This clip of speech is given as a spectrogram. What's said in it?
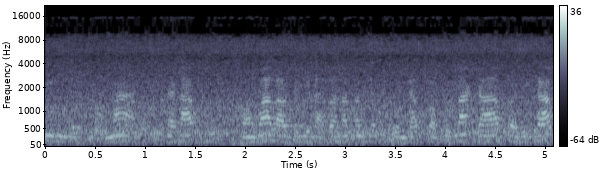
ริงๆสวยมากนะครับหวังว่าเราจะมีหลายตอนนั้นักท่องเที่ยวทุกคนครับ ขอบคุณมากครับ สวัสดีครับ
